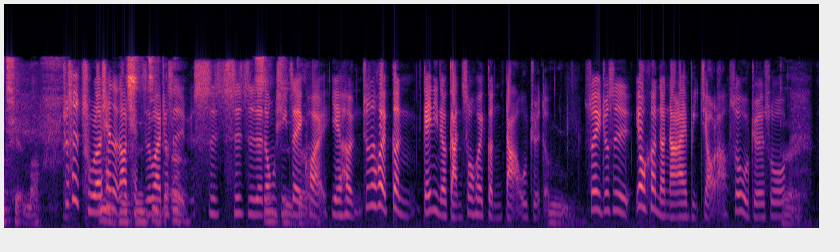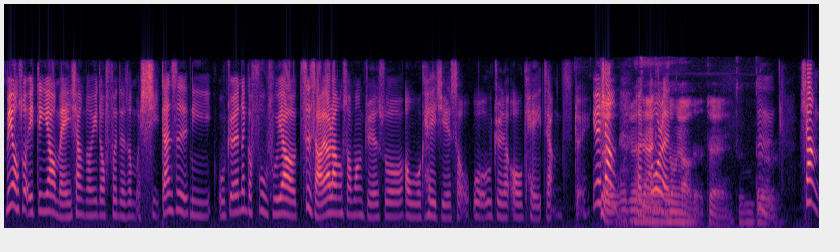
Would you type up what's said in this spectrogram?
钱嘛，就是除了牵扯到钱之外，就是嗯实实质的东西这一块也很，就是会更给你的感受会更大，我觉得，嗯，所以就是又很能拿来比较啦，所以我觉得说对，没有说一定要每一项东西都分得这么细，但是你，我觉得那个付出要至少要让双方觉得说，哦，我可以接受，我我觉得 OK 这样子，对，因为像很多人重要的，对，真的，嗯像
